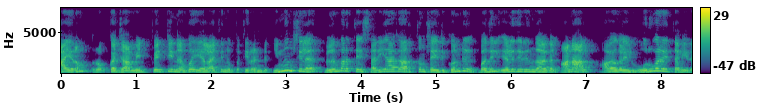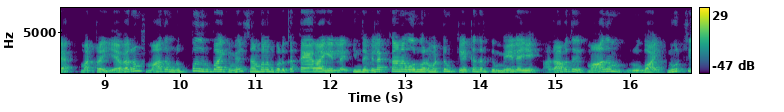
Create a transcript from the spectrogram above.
ஆயிரம் ரொக்க ஜாமீன் பெட்டி நம்பர் ஏழாயிரத்தி முப்பத்தி ரெண்டு. இன்னும் சிலர் விளம்பரத்தை சரியாக அர்த்தம் செய்து கொண்டு பதில் எழுதியிருந்தார்கள். ஆனால் அவர்கள் அவர்களில் ஒருவரை தவிர மற்ற எவரும் மாதம் முப்பது ரூபாய்க்கு மேல் சம்பளம் கொடுக்க தயாராக இல்லை. இந்த விலக்கான ஒருவர் மட்டும் கேட்டதற்கு மேலேயே அதாவது மாதம் ரூபாய் நூற்றி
